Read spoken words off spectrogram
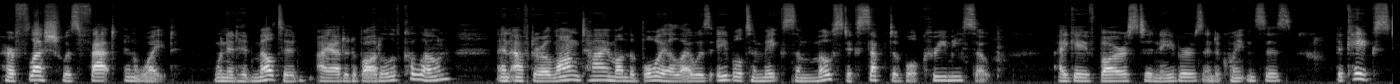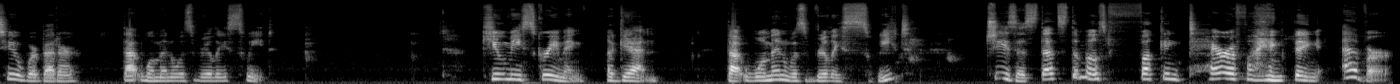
Her flesh was fat and white. When it had melted, I added a bottle of cologne, and after a long time on the boil, I was able to make some most acceptable creamy soap. I gave bars to neighbors and acquaintances. The cakes, too, were better. That woman was really sweet. Cue me screaming again. That woman was really sweet? Jesus, that's the most fucking terrifying thing ever.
